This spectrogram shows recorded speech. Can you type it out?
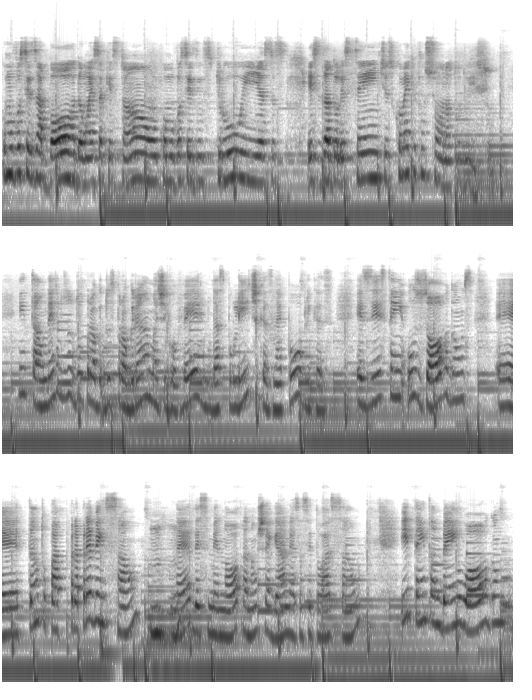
Como vocês abordam essa questão? Como vocês instruem essas, esses adolescentes? Como é que funciona tudo isso? Então, dentro do, do, dos programas de governo, das políticas né, públicas, existem os órgãos é, tanto para prevenção uhum. né, desse menor, para não chegar nessa situação, e tem também o órgão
